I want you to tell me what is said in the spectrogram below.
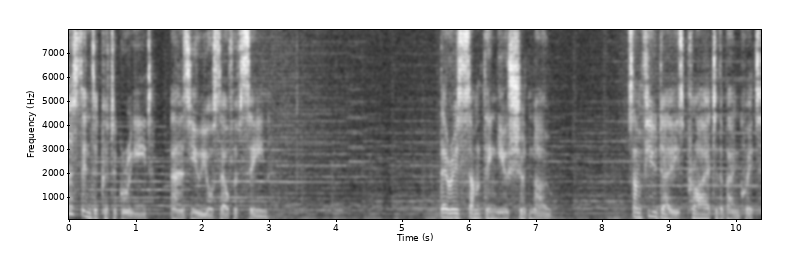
the Syndicate agreed, as you yourself have seen. There is something you should know. Some few days prior to the banquet,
